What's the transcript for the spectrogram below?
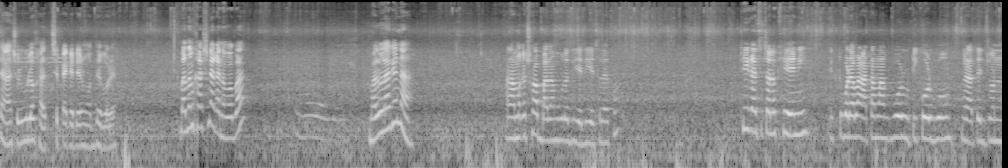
চানাচুরগুলো খাচ্ছে প্যাকেটের মধ্যে করে। বাদাম খাস না কেন বাবা? ভালো লাগে না? আর আমাকে সব বাদামগুলো দিয়ে দিয়েছে, দেখো। ঠিক আছে, চলো খেয়ে নিই একটু পরে আবার আটা মাখবো, রুটি করব রাতের জন্য।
